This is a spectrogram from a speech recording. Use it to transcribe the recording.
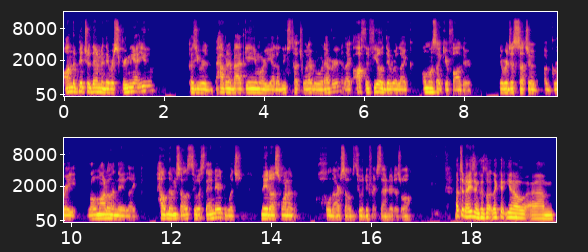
on the pitch with them and they were screaming at you because you were having a bad game or you had a loose touch, whatever, whatever. Like off the field, they were like almost like your father. They were just such a, a great role model and they like held themselves to a standard, which made us want to hold ourselves to a different standard as well. That's amazing because, like, you know, um,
